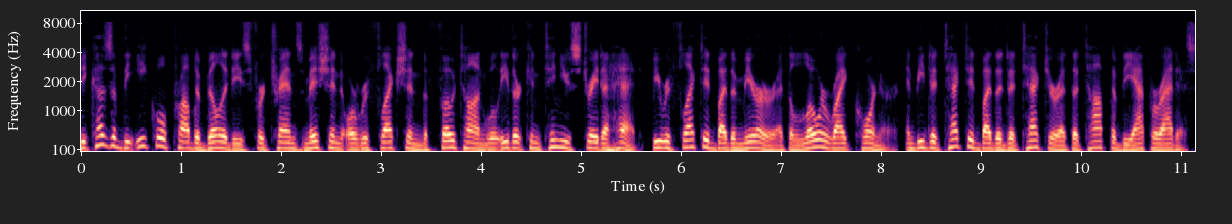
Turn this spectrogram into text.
Because of the equal probabilities for transmission or reflection the photon will either continue straight ahead, be reflected by the mirror at the lower right corner, and be detected by the detector at the top of the apparatus,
